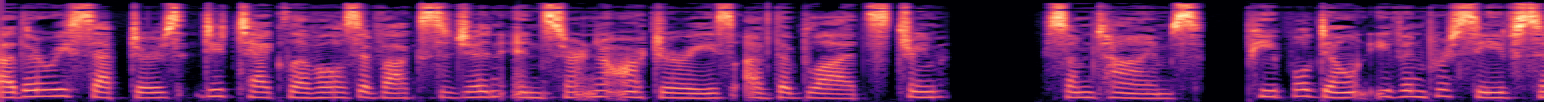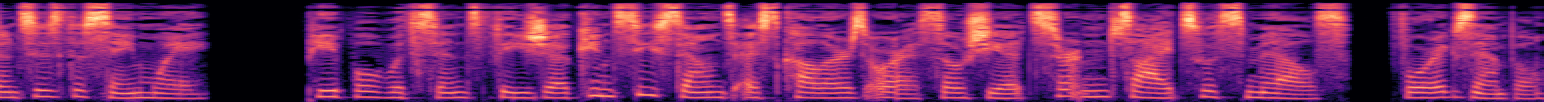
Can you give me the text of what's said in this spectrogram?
Other receptors detect levels of oxygen in certain arteries of the bloodstream. Sometimes, people don't even perceive senses the same way. People with synesthesia can see sounds as colors or associate certain sights with smells, for example,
